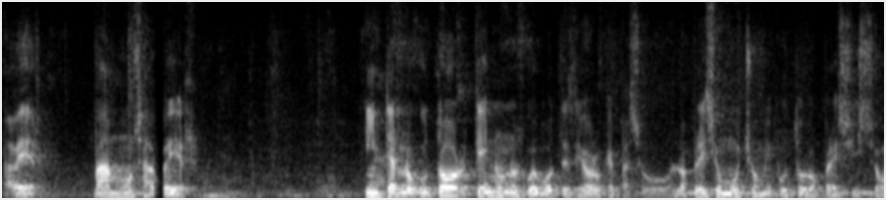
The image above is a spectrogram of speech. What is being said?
A ver, vamos a ver. Interlocutor tiene unos huevotes de oro. ¿Qué pasó? Lo aprecio mucho, mi futuro preciso.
